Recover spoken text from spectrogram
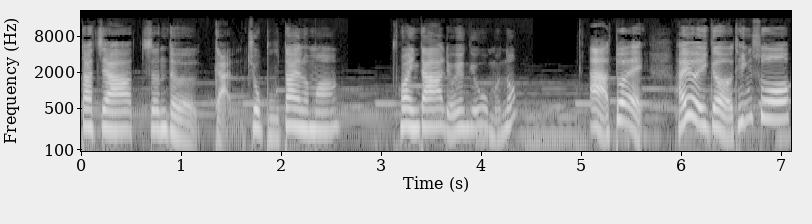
大家真的敢就不戴了吗？欢迎大家留言给我们哦。啊，对，还有一个，听说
